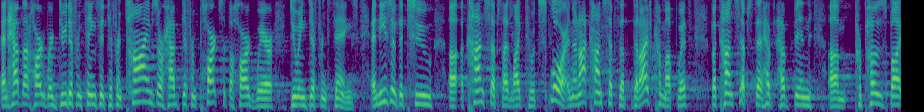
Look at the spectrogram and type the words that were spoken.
and have that hardware do different things at different times or have different parts of the hardware doing different things. And these are the two uh, concepts I'd like to explore. And they're not concepts that, that I've come up with, but concepts that have, have been um, proposed by,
